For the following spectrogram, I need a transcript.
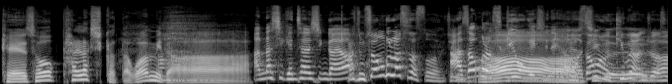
계속 탈락시켰다고 합니다. 안나 씨 괜찮으신가요? 아, 지금 선글라스 샀어. 지금. 아, 선글라스 아. 끼고 계시네요. 네, 지금 기분이 안 좋아서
